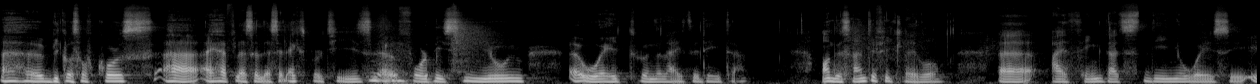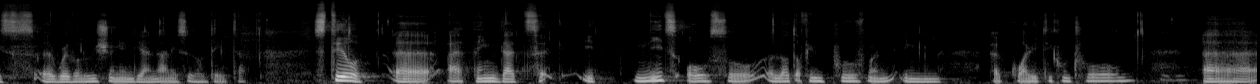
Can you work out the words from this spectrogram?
uh, because, of course, uh, I have less and less expertise uh, okay. for this new uh, way to analyze the data. On the scientific level, uh, I think that the new way is a revolution in the analysis of data. Still, uh, I think that it needs also a lot of improvement in quality control, uh,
